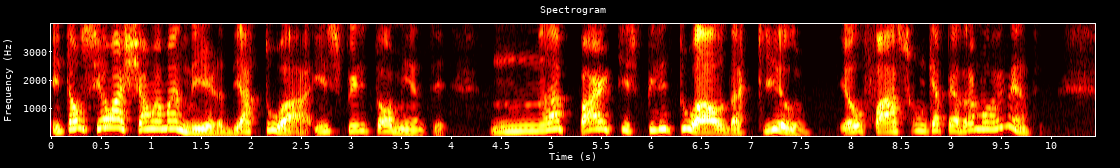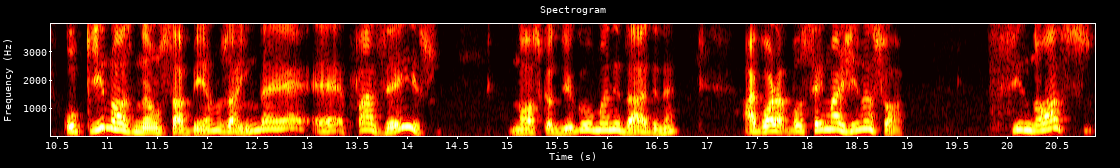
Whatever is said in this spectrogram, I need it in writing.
Então, se eu achar uma maneira de atuar espiritualmente na parte espiritual daquilo, eu faço com que a pedra movimente. O que nós não sabemos ainda é, é fazer isso. Nós que eu digo humanidade, né? Agora, você imagina só, se nós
